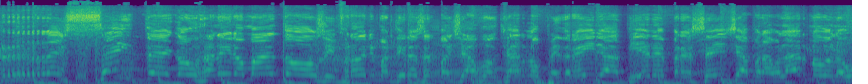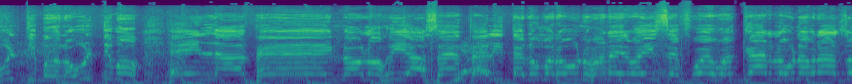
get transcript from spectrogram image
Presente con Janeiro Maldos y Freddy Martínez el Pachá. Juan Carlos Pedreira tiene presencia para hablarnos de lo último, de lo último en la tecnología. Satélite número uno, Janeiro. Ahí se fue Juan Carlos. Un abrazo.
